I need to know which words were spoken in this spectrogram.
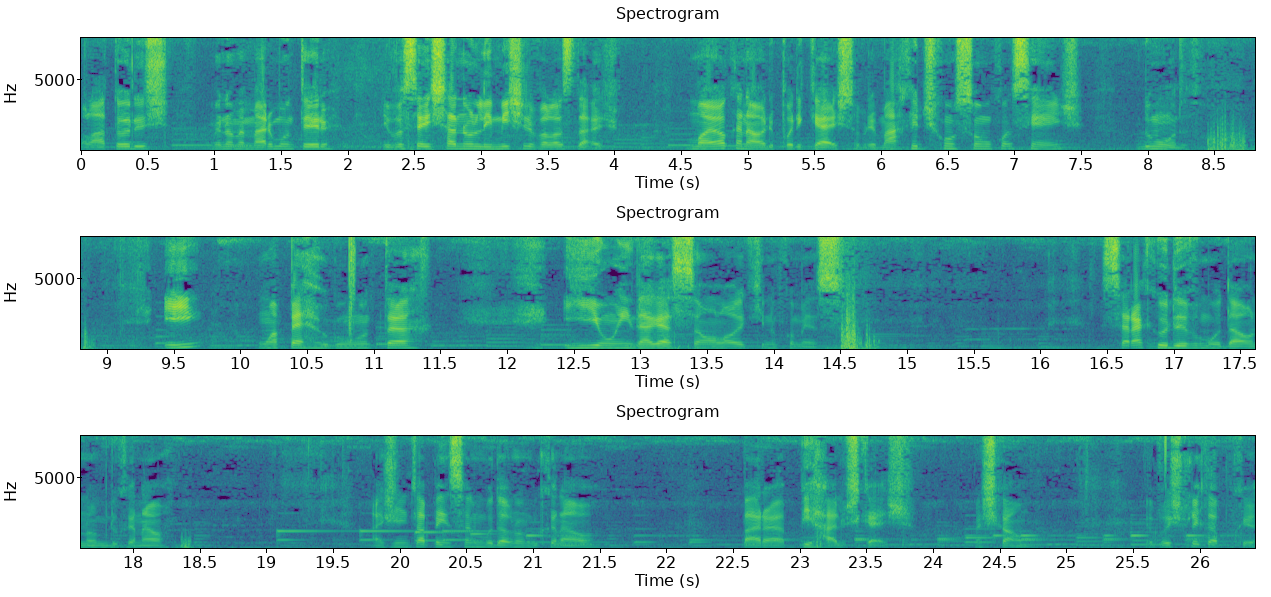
Olá a todos, meu nome é Mário Monteiro e você está no Limite de Velocidade, o maior canal de podcast sobre marca de consumo consciente do mundo. E uma pergunta e uma indagação logo aqui no começo. Será que eu devo mudar o nome do canal? A gente está pensando em mudar o nome do canal para Pirralhos Cash. Mas calma, eu vou explicar por quê.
